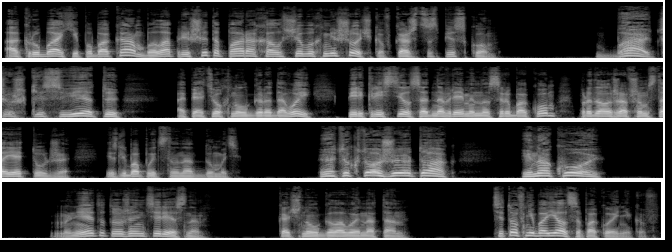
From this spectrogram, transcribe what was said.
а к рубахе по бокам была пришита пара холщовых мешочков, кажется, с песком. «Батюшки Светы!» — опять охнул городовой, перекрестился одновременно с рыбаком, продолжавшим стоять тут же. Из любопытства надо думать. «Это кто же так? И на кой?» «Мне это тоже интересно», — качнул головой Натан. Титов не боялся покойников.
